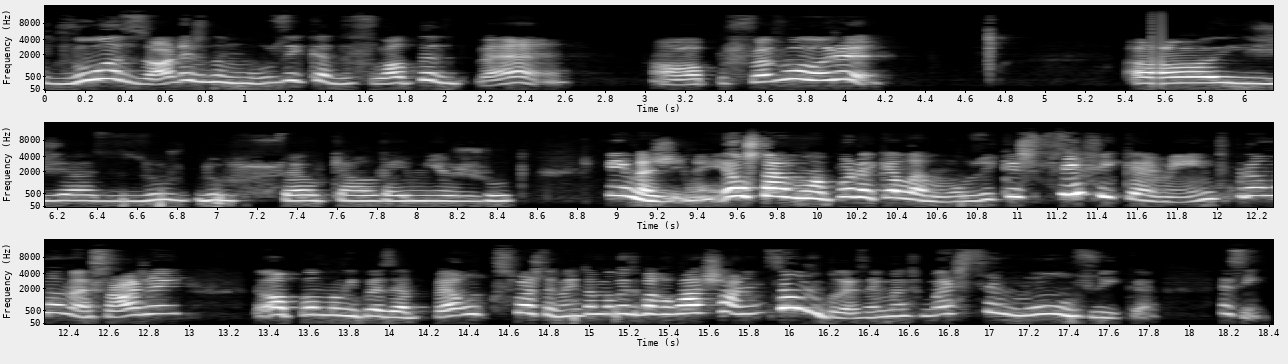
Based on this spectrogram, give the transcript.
Duas horas de música de flauta de pan. Oh, por favor. Ai, Jesus do céu, que alguém me ajude. Imaginem, eles estavam a pôr aquela música especificamente para uma massagem ou para uma limpeza de pele que supostamente é uma coisa para relaxarem. Se eles não pudessem, mas com essa música, assim,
